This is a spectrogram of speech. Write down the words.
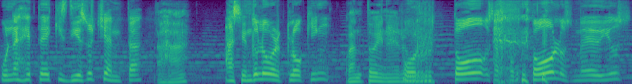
una GTX 1080 Ajá. haciéndole overclocking ¿Cuánto dinero? por man? todo, o sea, por todos los medios.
